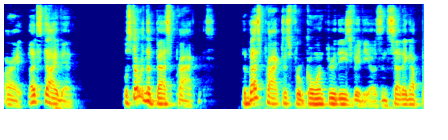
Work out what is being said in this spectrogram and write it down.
All right, let's dive in. We'll start with the best practice. The best practice for going through these videos and setting up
